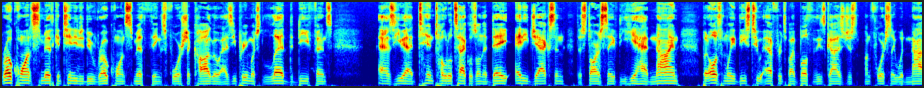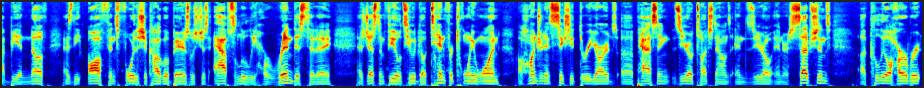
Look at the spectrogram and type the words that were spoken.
Roquan Smith continued to do Roquan Smith things for Chicago as he pretty much led the defense as he had 10 total tackles on the day. Eddie Jackson, the star safety, he had nine. But ultimately, these two efforts by both of these guys just unfortunately would not be enough as the offense for the Chicago Bears was just absolutely horrendous today. As Justin Fields, he would go 10 for 21, 163 yards uh, passing, zero touchdowns, and zero interceptions. Uh, Khalil Herbert,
